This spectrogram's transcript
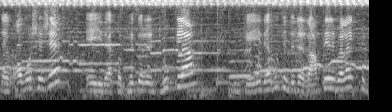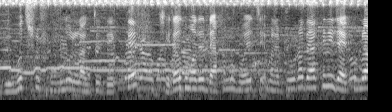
দেখ অবশেষে এই দেখো ভেতরে ঢুকলাম ঢুকে এই দেখো কিন্তু এটা রাতের বেলায় খুব বিভৎস সুন্দর লাগছে দেখতে। সেটাও তোমাদের দেখানো হয়েছে। মানে পুরোটা দেখেনি যায় তোমরা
